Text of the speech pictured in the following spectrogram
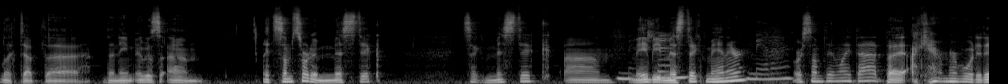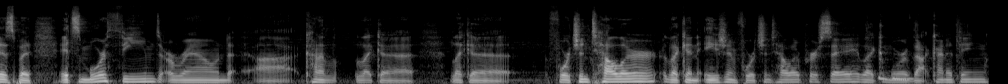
looked up the the name. It was, um, it's some sort of mystic. It's like mystic, um, maybe mystic manor Manor? or something like that. But I can't remember what it is. But it's more themed around uh, kind of like a like a fortune teller, like an Asian fortune teller per se, like more of that kind of thing.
